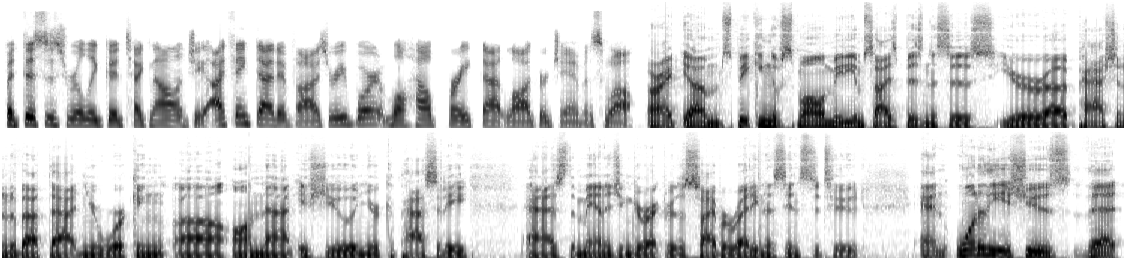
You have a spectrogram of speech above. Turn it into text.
but this is really good technology. I think that advisory board will help break that logger jam as well. All right. Um, speaking of small and medium sized businesses, you're uh, passionate about that and you're working uh, on that issue in your capacity as the managing director of the Cyber Readiness Institute. And one of the issues that,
